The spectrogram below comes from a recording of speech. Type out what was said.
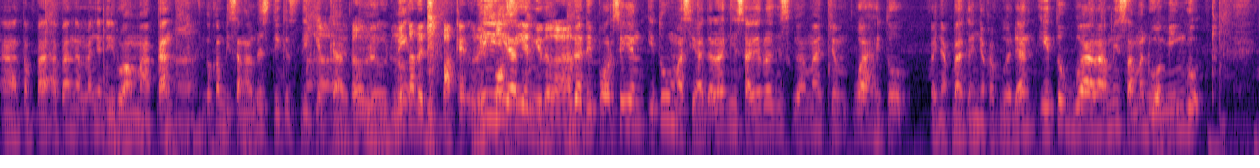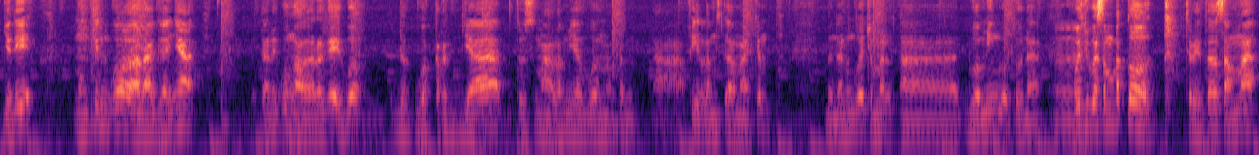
uh, tempat apa namanya di ruang makan, Hah? itu kan bisa ngambil sedikit-sedikit Ah, kan. itu udah, lu Ini- kan udah dipakai, udah Iya, diporsiin gitu kan. Udah diporsiin, itu masih ada lagi sayur lagi segala macem. Wah, itu banyak banget yang nyokap gue dan itu gue alami sama dua minggu. Jadi mungkin gue olahraganya tadi gue nggak olahraga ya gue gue kerja terus malam ya gue nonton uh, film segala macem beneran gue cuman uh, dua minggu tuh nah Hmm. gue juga sempet tuh cerita sama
